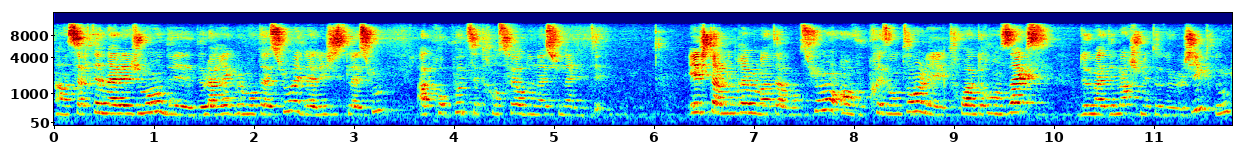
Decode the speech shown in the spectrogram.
un certain allègement de la réglementation et de la législation à propos de ces transferts de nationalité. Et je terminerai mon intervention en vous présentant les trois grands axes de ma démarche méthodologique, donc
